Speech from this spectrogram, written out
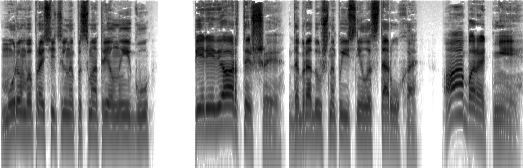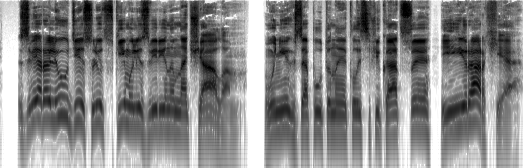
Муром вопросительно посмотрел на Ягу. «Перевертыши», — добродушно пояснила старуха. «Оборотни, Зверолюди с людским или звериным началом. У них запутанная классификация и иерархия.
